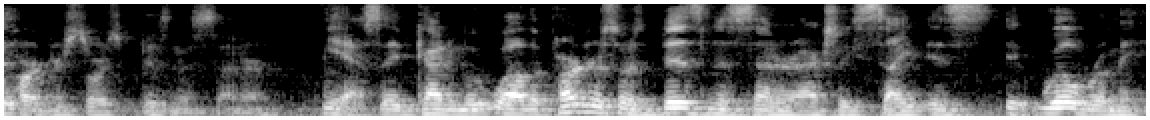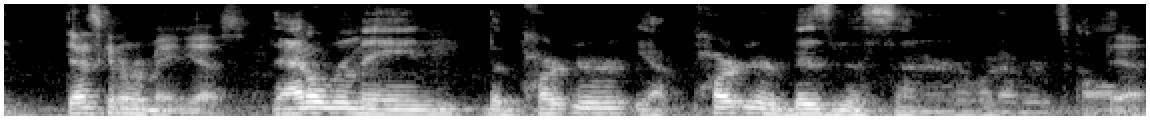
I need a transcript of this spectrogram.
So- Partner Source Business Center. Yes, they've kind of moved. Well, the Partner Source Business Center actually site is it will remain. That's going to remain, yes. That'll remain. The partner, yeah, Partner Business Center or whatever it's called. Yeah.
